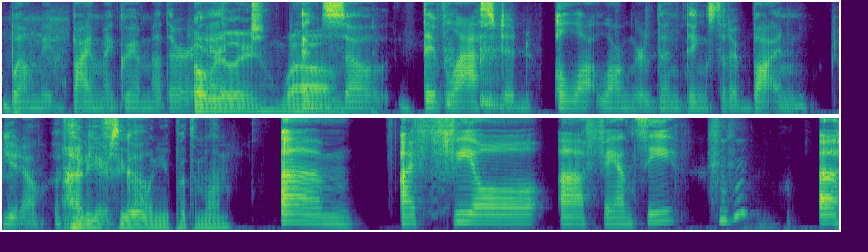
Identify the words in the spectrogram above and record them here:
well made by my grandmother. Oh, and- really? Wow. And so they've lasted a lot longer than things that I've bought in, you know, a how do you feel ago. when you put them on? Um, I feel uh fancy. uh,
